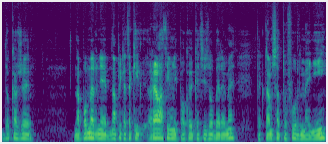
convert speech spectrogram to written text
dokáže na pomerne, napríklad taký relatívny pokoj, keď si zobereme, tak tam sa to furt mení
